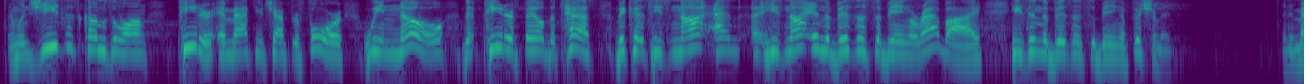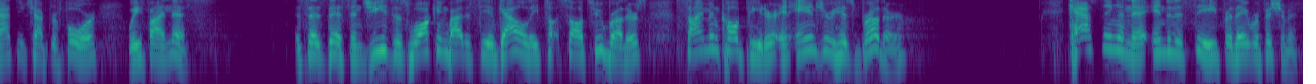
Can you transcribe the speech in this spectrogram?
And when Jesus comes along, Peter in Matthew chapter 4, we know that Peter failed the test because he's not, uh, he's not in the business of being a rabbi, he's in the business of being a fisherman. And in Matthew chapter 4, we find this. It says this, and Jesus, walking by the Sea of Galilee, t- saw two brothers, Simon called Peter and Andrew his brother, casting a net into the sea, for they were fishermen.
